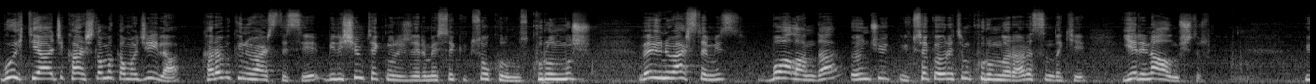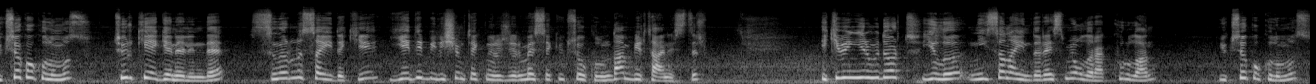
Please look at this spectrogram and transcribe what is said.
Bu ihtiyacı karşılamak amacıyla Karabük Üniversitesi Bilişim Teknolojileri Meslek Yüksekokulumuz kurulmuş ve üniversitemiz bu alanda öncü yüksek öğretim kurumları arasındaki yerini almıştır. Yüksekokulumuz Türkiye genelinde sınırlı sayıdaki 7 bilişim teknolojileri meslek yüksekokulundan bir tanesidir. 2024 yılı Nisan ayında resmi olarak kurulan yüksekokulumuz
